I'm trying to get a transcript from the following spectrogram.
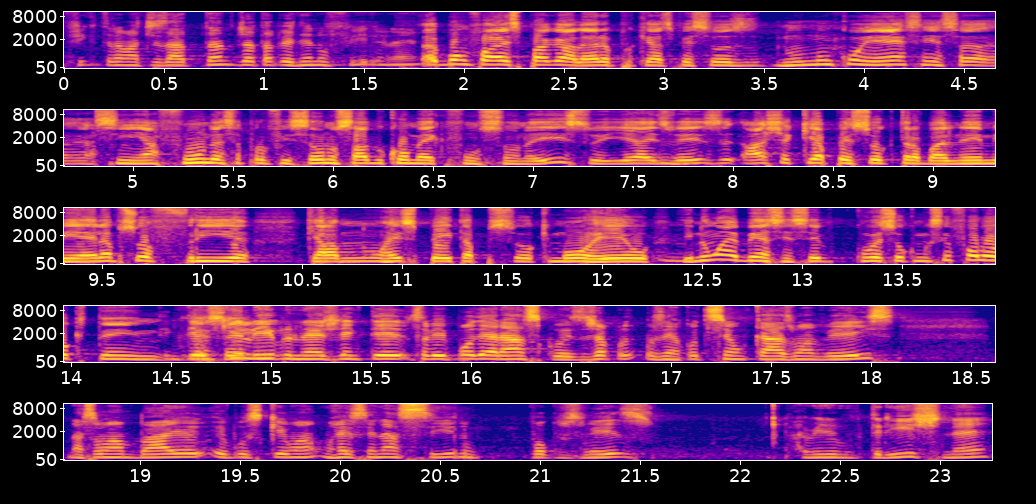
fique traumatizada tanto, já está perdendo o filho, né? É bom falar isso pra galera, porque as pessoas não, não conhecem essa, assim, a fundo essa profissão, não sabem como é que funciona isso, e às vezes acha que a pessoa que trabalha no ML é uma pessoa fria, que ela não respeita a pessoa que morreu. E não é bem assim. Você conversou comigo, você falou que tem. Tem que ter equilíbrio, né? A gente tem que ter, saber empoderar as coisas. Já, por exemplo, aconteceu um caso uma vez, na Samambaia, eu, eu busquei uma- um recém-nascido, poucos meses, família triste, né?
